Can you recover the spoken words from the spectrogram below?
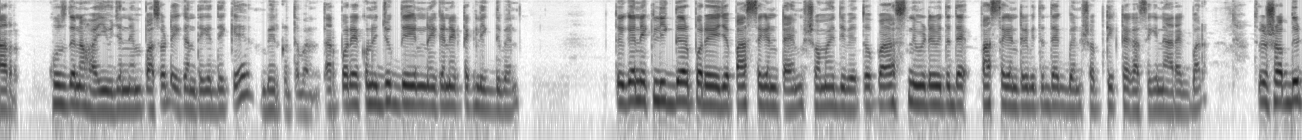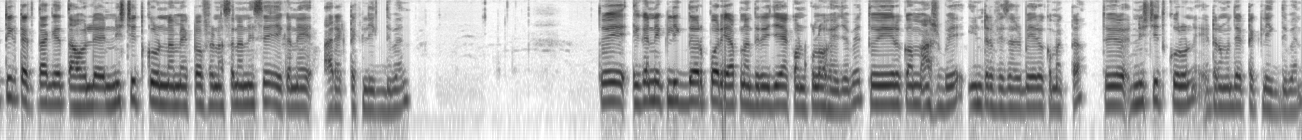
আর খুঁজতে না হয় ইউজার নেম পাসওয়ার্ড এখান থেকে দেখে বের করতে পারেন। তারপরে এখনই যোগ দিন এখানে একটা ক্লিক দেবেন। তো এখানে ক্লিক দেওয়ার পরে এই যে পাঁচ সেকেন্ড টাইম সময় দিবে, তো পাঁচ মিনিটের ভিতরে পাঁচ সেকেন্ডের ভিতরে দেখবেন সব ঠিকঠাক আছে কিনা আরেকবার। তো সব দুই ঠিকঠাক থাকে তাহলে নিশ্চিত করুন নামে একটা অপশন আছে না নিচে, এখানে আরেকটা ক্লিক দিবেন। তো এখানে ক্লিক দেওয়ার পরে আপনাদের এই যে অ্যাকাউন্ট খোলা হয়ে যাবে। তো এরকম আসবে ইন্টারফেস আসবে, এরকম একটা। তো নিশ্চিত করুন, এটার মধ্যে একটা ক্লিক দিবেন।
